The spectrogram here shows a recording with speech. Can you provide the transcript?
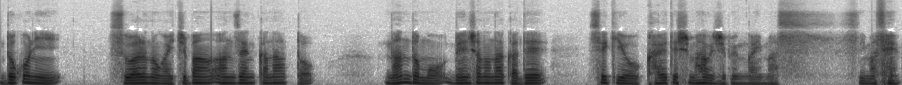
どこに座るのが一番安全かなと何度も電車の中で席を変えてしまう自分がいます。すいません。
